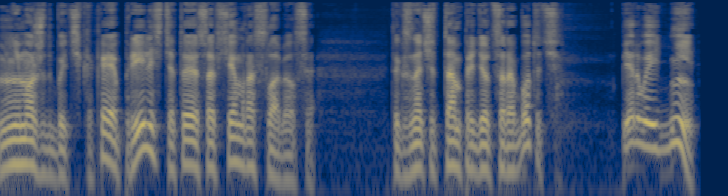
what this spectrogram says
«Не может быть. Какая прелесть, а то я совсем расслабился. Так значит, там придется работать? Первые дни.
